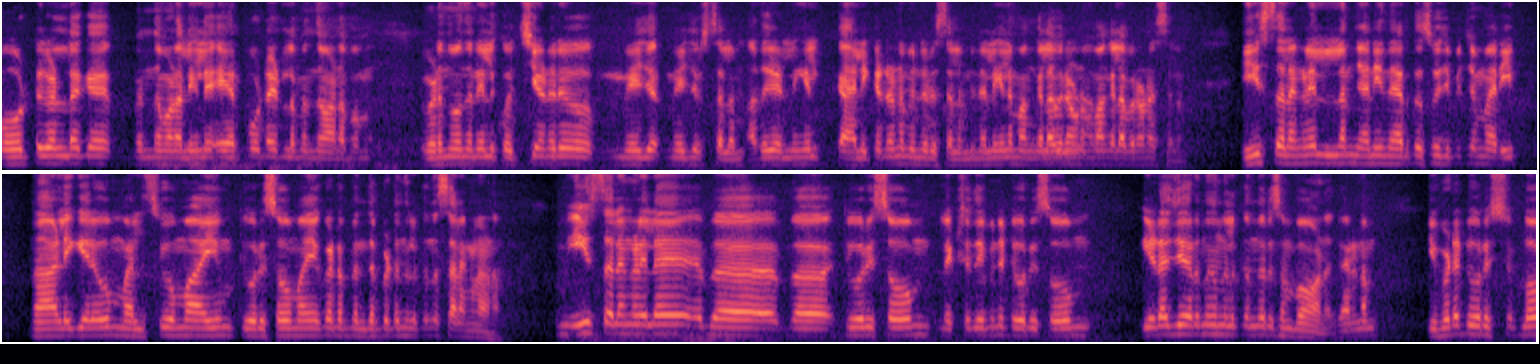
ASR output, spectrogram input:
പോർട്ടുകളുടെ ഒക്കെ ബന്ധമാണ് അല്ലെങ്കിൽ എയർപോർട്ടായിട്ടുള്ള ബന്ധമാണ്. അപ്പം ഇവിടെ നിന്ന് വന്നിട്ടുണ്ടെങ്കിൽ കൊച്ചിയാണ് ഒരു മേജർ മേജർ സ്ഥലം. അത് അല്ലെങ്കിൽ കാലിക്കറ്റാണ് പിന്നെ ഒരു സ്ഥലം. പിന്നെ അല്ലെങ്കിൽ മംഗലാപുരമാണ് മംഗലാപുരമാണ് സ്ഥലം. ഈ സ്ഥലങ്ങളിലെല്ലാം ഞാൻ ഈ നേരത്തെ സൂചിപ്പിച്ച മാതിരി നാളികേരവും മത്സ്യവുമായും ടൂറിസവുമായും ഒക്കെ ബന്ധപ്പെട്ട് നിൽക്കുന്ന സ്ഥലങ്ങളാണ്. ഈ സ്ഥലങ്ങളിലെ ടൂറിസവും ലക്ഷദ്വീപിന്റെ ടൂറിസവും ഇടചേർന്ന് നിൽക്കുന്ന ഒരു സംഭവമാണ്. കാരണം ഇവിടെ ടൂറിസ്റ്റ് ഫ്ലോ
